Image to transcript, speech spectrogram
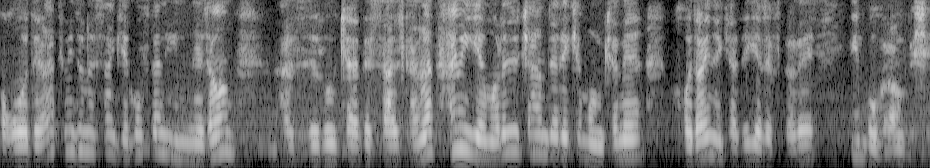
قدرت می‌دونستن که گفتن این نظام از رویکرد سلطنت همین یه مورد کم داره که ممکنه خدای نکرده گرفتار این بحران بشه.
